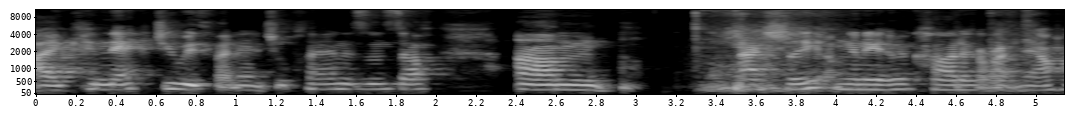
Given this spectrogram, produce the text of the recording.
I connect you with financial planners and stuff. Um, Actually, I'm going to get a card out right now.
